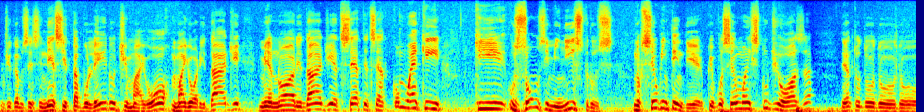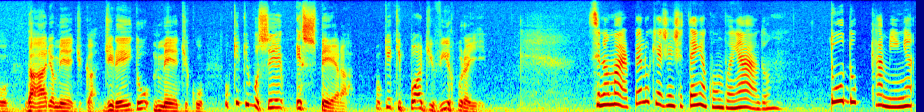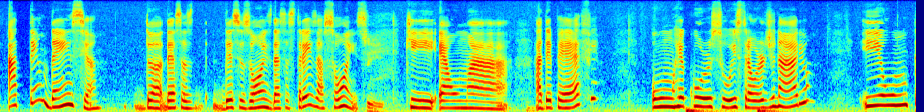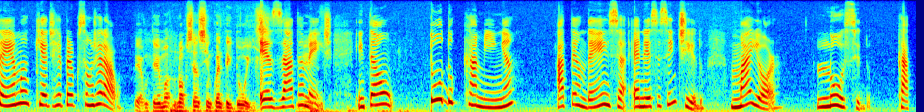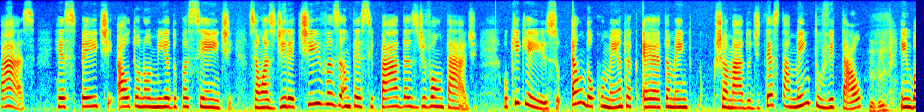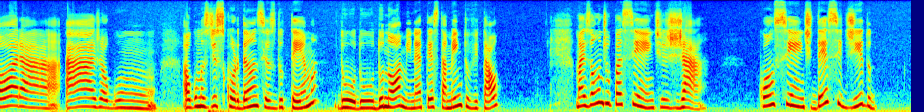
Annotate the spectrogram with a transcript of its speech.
digamos assim, nesse tabuleiro de maior, maioridade, menor idade, etc, etc. Como é que, que os 11 ministros, no seu entender, porque você é uma estudiosa dentro do, do, do da área médica, direito médico, o que, que você espera? O que, que pode vir por aí? Sinomar, pelo que a gente tem acompanhado, tudo caminha a tendência da, dessas decisões, dessas três ações, Sim. que é uma ADPF, um recurso extraordinário e um tema que é de repercussão geral. É um tema 952. Exatamente. Então, tudo caminha, a tendência é nesse sentido. Maior, lúcido, capaz, respeite a autonomia do paciente. São as diretivas antecipadas de vontade. O que, que é isso? É um documento, é, é também chamado de testamento vital, Uhum. embora haja algum, algumas discordâncias do tema, do, do, do nome, né, testamento vital, mas onde o paciente já consciente, decidido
